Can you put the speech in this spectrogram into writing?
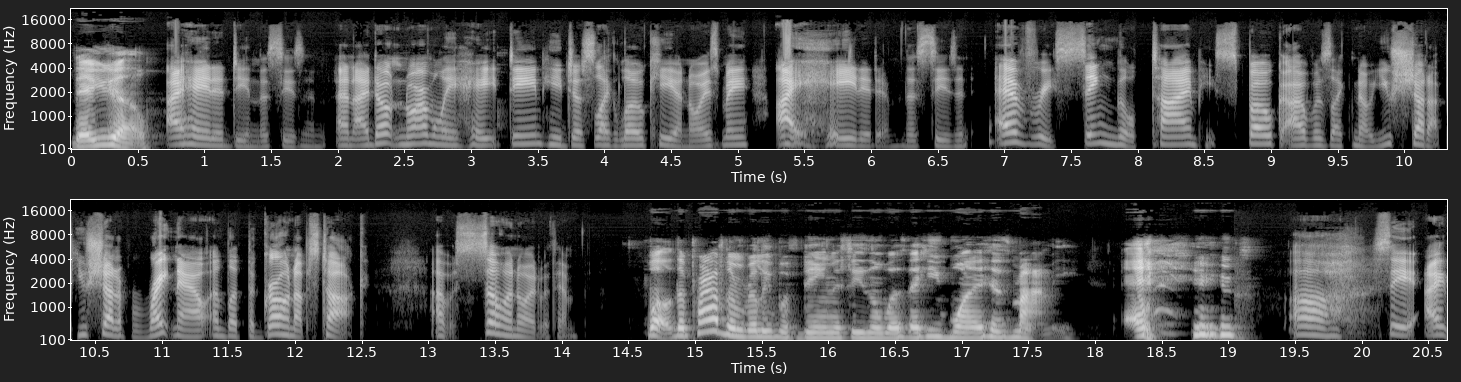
there you go. I hated Dean this season, and I don't normally hate Dean. He just like low key annoys me. I hated him this season. Every single time he spoke, I was like, "No, you shut up. You shut up right now and let the grown-ups talk." I was so annoyed with him. Well, the problem really with Dean this season was that he wanted his mommy. Oh, see, I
